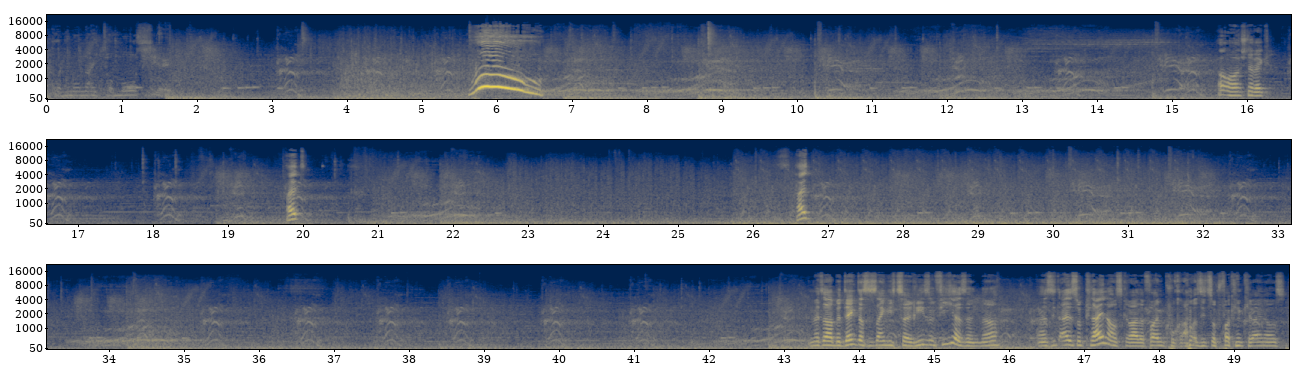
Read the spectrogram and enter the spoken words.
Woo! Oh, oh, schnell weg. Halt! Halt! Wenn man jetzt aber bedenkt, dass es eigentlich zwei riesen Viecher sind, ne? Das sieht alles so klein aus gerade. Vor allem Kurama sieht so fucking klein aus.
